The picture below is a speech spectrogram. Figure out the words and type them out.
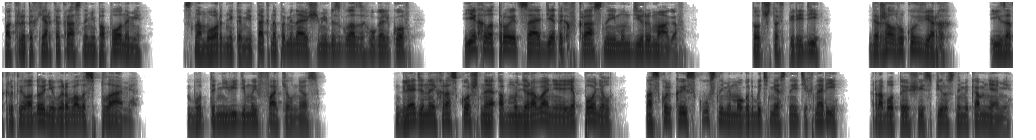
покрытых ярко-красными попонами, с намордниками, так напоминающими безглазых угольков, ехала троица одетых в красные мундиры магов. Тот, что впереди, держал руку вверх, и из открытой ладони вырывалось пламя, будто невидимый факел нес. Глядя на их роскошное обмундирование, я понял, насколько искусными могут быть местные технари, работающие с пирусными камнями.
